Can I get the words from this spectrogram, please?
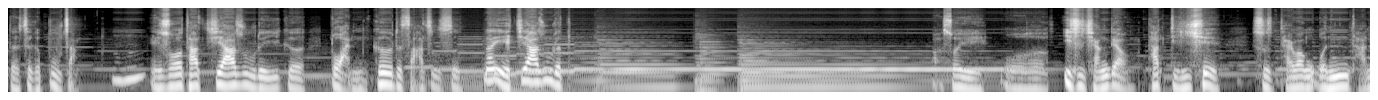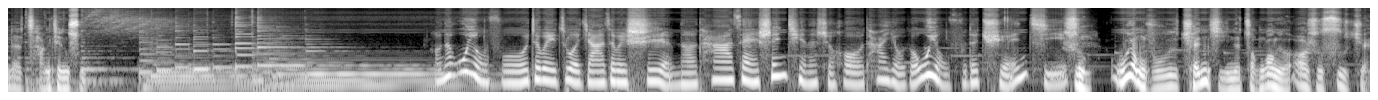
的这个部长。嗯，也说他加入了一个短歌的杂志社，那也加入了。啊，所以我一直强调，他的确。是台湾文坛的常青树。好，那吴永福这位作家、这位诗人呢？他在生前的时候，他有个吴永福的全集。是吴永福全集呢，总共有二十四卷，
